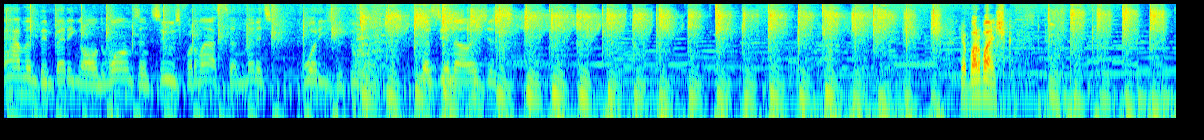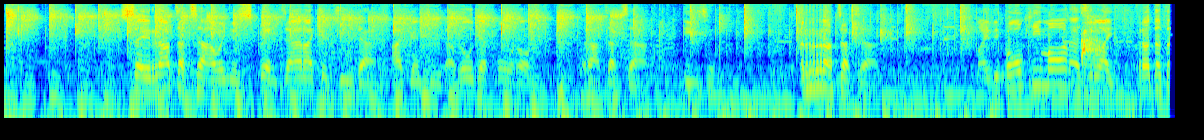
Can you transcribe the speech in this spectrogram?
I haven't been betting on ones and twos for the last 10 minutes. What is he doing? Because, you know, it's just... Я барабанщик. Say ratata when you spin down. I can do that. I can do that. We'll get four rolls. Ratata. Easy. Ratata. Like the Pokemon as like ratata.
